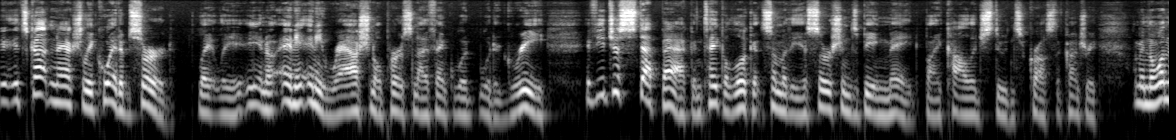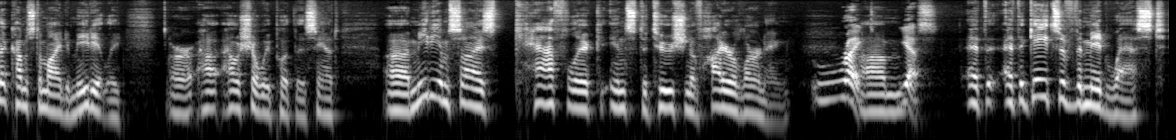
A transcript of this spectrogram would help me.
It's gotten actually quite absurd lately. You know, any any rational person I think would would agree. If you just step back and take a look at some of the assertions being made by college students across the country. I mean, the one that comes to mind immediately, or how, how shall we put this, Ant? A medium-sized Catholic institution of higher learning Right. yes. at the at the gates of the Midwest.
